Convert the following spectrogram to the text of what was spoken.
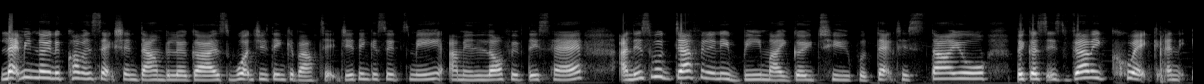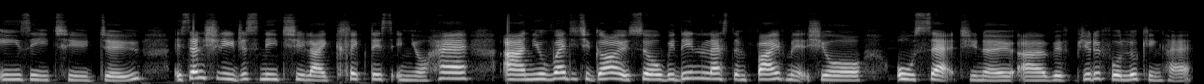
Let me know in the comment section down below guys. What do you think about it? Do you think it suits me? I'm in love with this hair. And this will definitely be my go-to protective style because it's very quick and easy to do. Essentially you just need to like clip this in your hair and you're ready to go. So within less than five minutes you're all set you know uh, with beautiful looking hair.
